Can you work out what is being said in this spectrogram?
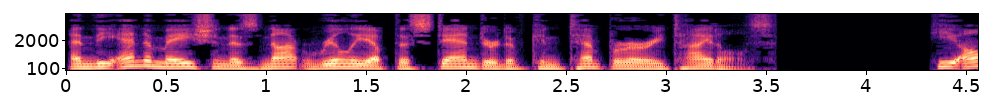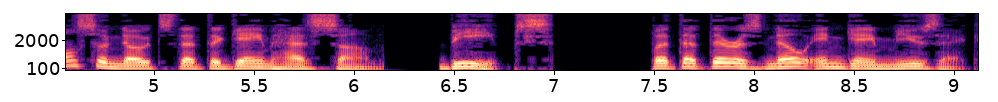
and the animation is not really up the standard of contemporary titles. He also notes that the game has some beeps, but that there is no in-game music.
